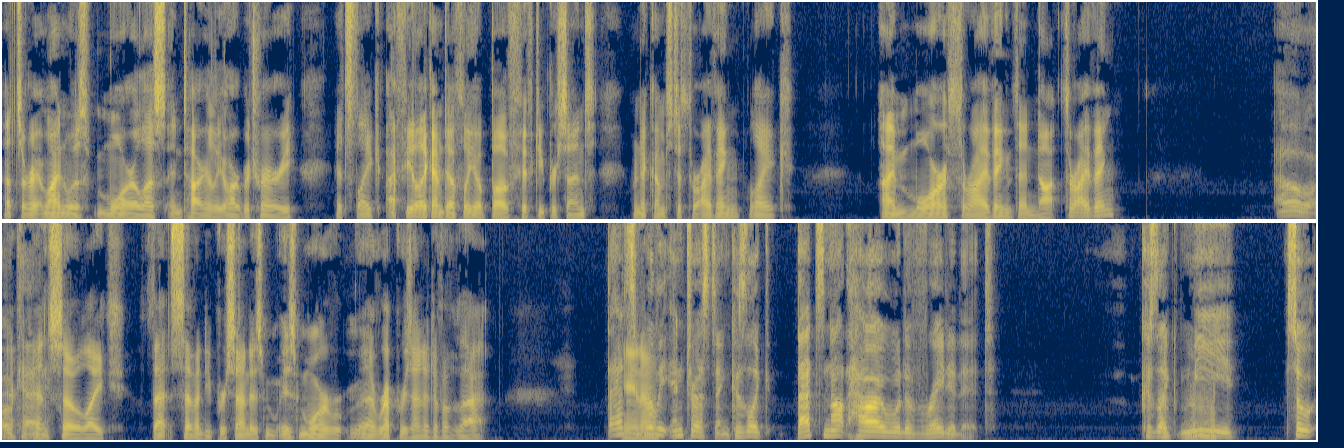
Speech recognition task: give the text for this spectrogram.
That's alright. Mine was more or less entirely arbitrary. It's like I feel like I'm definitely above fifty percent when it comes to thriving. Like I'm more thriving than not thriving. Oh, okay. And so like that seventy percent is is more uh, representative of that. That's you know. really interesting because, like, that's not how I would have rated it. Because, like, don't me, so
